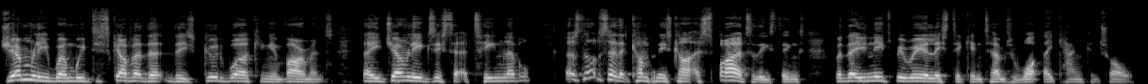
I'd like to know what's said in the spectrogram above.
generally when we discover that these good working environments, they generally exist at a team level. That's not to say that companies can't aspire to these things, but they need to be realistic in terms of what they can control.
